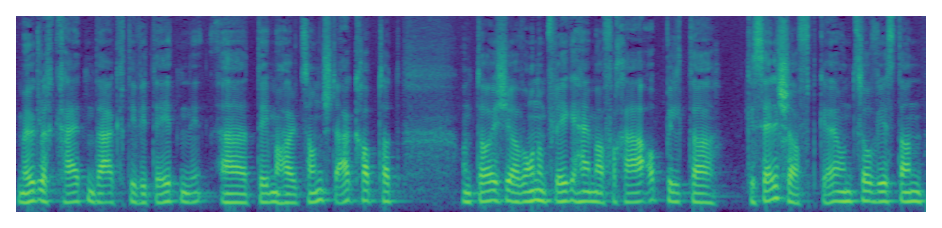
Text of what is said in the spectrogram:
Möglichkeiten der Aktivitäten, äh, die man halt sonst auch gehabt hat. Und da ist ja Wohn- und Pflegeheim einfach auch ein Abbild der Gesellschaft. Gell? Und so wie es dann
